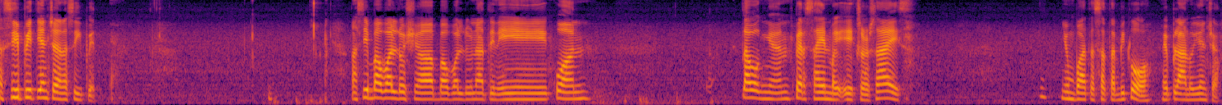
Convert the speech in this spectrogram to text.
Nasipit yan siya, nasipit. Kasi bawal do siya, bawal do natin eh, kuan, tawag niyan, persahin mag-exercise. Yung bata sa tabi ko, may plano yan siya.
